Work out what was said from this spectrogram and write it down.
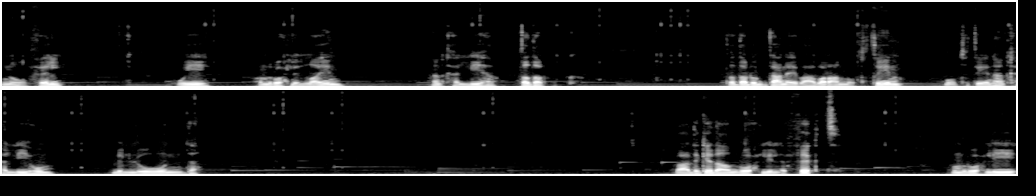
no fill وهنروح لل line هنخليها تدرج. التدرج بتاعنا يبقى عبارة عن نقطتين. نقطتين هنخليهم باللون ده. بعد كده هنروح لل effect ونروح ل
